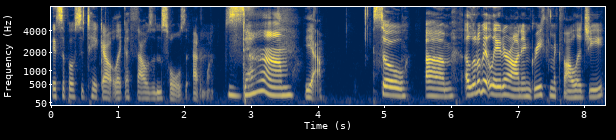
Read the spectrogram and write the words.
it's supposed to take out like a thousand souls at once. Damn. Yeah. So um, a little bit later on in Greek mythology,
